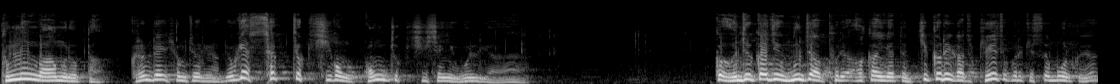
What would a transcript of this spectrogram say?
분명 마음은 없다. 그런데 형체는 일어난다. 이게 색적 시공, 공적 시생의 원리야. 그 언제까지 문자 풀이 아까 얘기했던 찌꺼리 가지고 계속 그렇게 써먹을 거야?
